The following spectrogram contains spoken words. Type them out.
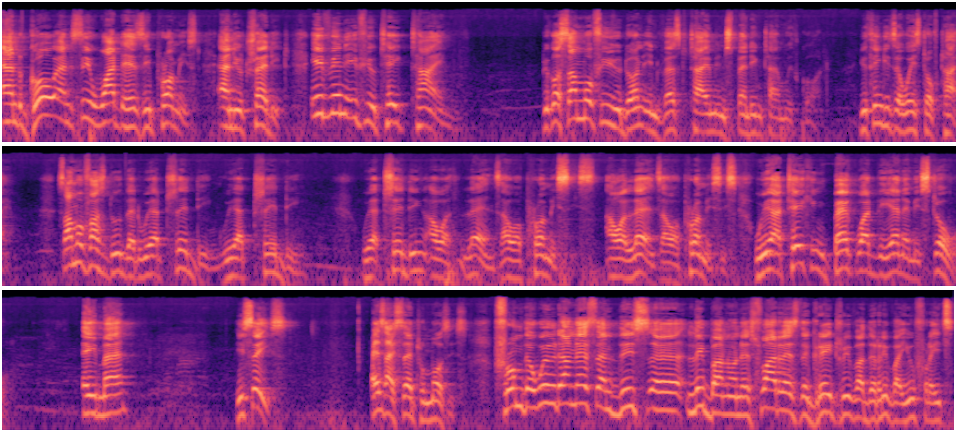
and go and see what has he promised and you tread it. Even if you take time, because some of you you don't invest time in spending time with God. You think it's a waste of time. Some of us do that. We are trading. We are trading. We are trading our lands, our promises, our lands, our promises. We are taking back what the enemy stole. Amen. He says, as I said to Moses, from the wilderness and this uh, Lebanon, as far as the great river, the river Euphrates,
